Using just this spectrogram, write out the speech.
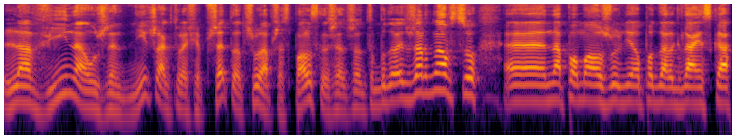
lawina urzędnicza, która się przetoczyła przez Polskę, zaczęto to budować w Żarnowcu e, na Pomorzu, nieopodal Gdańska.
